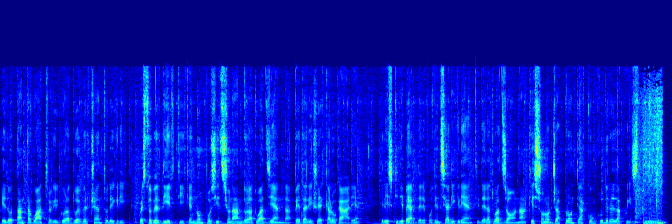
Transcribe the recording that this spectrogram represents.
ed 84,2% dei click. Questo per dirti che non posizionando la tua azienda per la ricerca locale rischi di perdere potenziali clienti della tua zona che sono già pronti a concludere l'acquisto.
